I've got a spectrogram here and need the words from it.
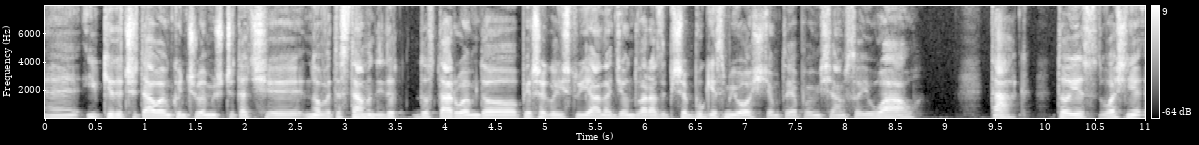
E, I kiedy czytałem, kończyłem już czytać e, Nowy Testament i do, dotarłem do pierwszego listu Jana, gdzie on dwa razy pisze Bóg jest miłością, to ja pomyślałem sobie, wow, tak, to jest właśnie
